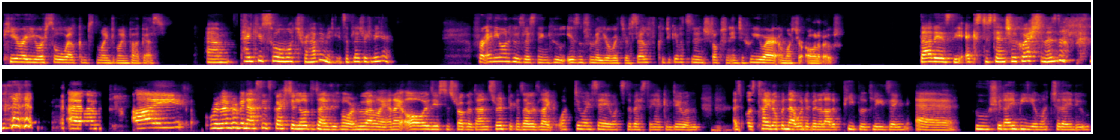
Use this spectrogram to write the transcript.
Ciara, you are so welcome to the Mind Your Mind podcast. Um, thank you so much for having me. It's a pleasure to be here. For anyone who's listening who isn't familiar with yourself, could you give us an introduction into who you are and what you're all about? That is the existential question, isn't it? um, I remember being asked this question loads of times before who am I? And I always used to struggle to answer it because I was like, what do I say? What's the best thing I can do? And. I suppose tied up in that would have been a lot of people pleasing. Uh, who should I be and what should I do?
